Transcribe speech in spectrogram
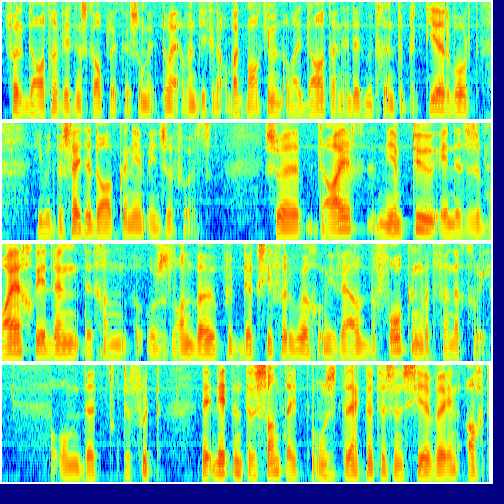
vir datawetenskaplikes om toe want jy kan wat maak jy met al daai data en dit moet geïnterpreteer word. Jy moet besluite daarop kan neem ensovoorts. So daai neem toe en dit is 'n baie goeie ding. Dit gaan ons landbouproduksie verhoog om die wêreldbevolking wat vinnig groei om dit te voed. Net net interessantheid, ons trek nou tussen 7 en 8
